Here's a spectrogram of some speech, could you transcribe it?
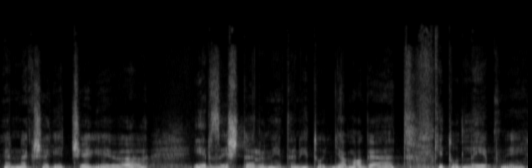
ennek segítségével érzésteleníteni tudja magát, ki tud lépni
